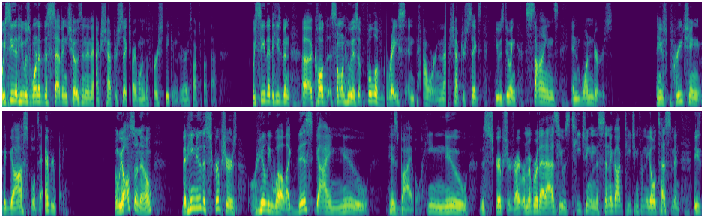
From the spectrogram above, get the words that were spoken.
We see that he was one of the seven chosen in Acts chapter 6, right? One of the first deacons. We already talked about that. We see that he's been uh, called someone who is full of grace and power. And in Acts chapter 6, he was doing signs and wonders. And he was preaching the gospel to everybody. And we also know that he knew the scriptures really well. Like this guy knew his Bible. He knew the scriptures, right? Remember that as he was teaching in the synagogue, teaching from the Old Testament, these,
